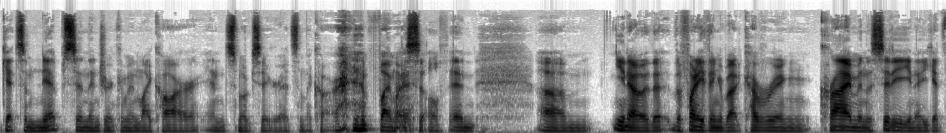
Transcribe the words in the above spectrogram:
get some nips and then drink them in my car and smoke cigarettes in the car by myself. And um, you know the the funny thing about covering crime in the city you know you get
